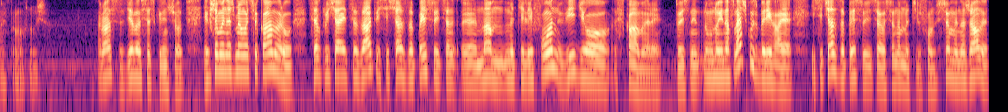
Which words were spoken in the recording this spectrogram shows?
Ой, промахнувся. Раз, зробився скріншот. Якщо ми нажмемо цю камеру, це включається запис і зараз записується е, нам на телефон відео з камери. Тобто ну, воно і на флешку зберігає, і зараз записується ось нам на телефон. Все, ми нажали,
